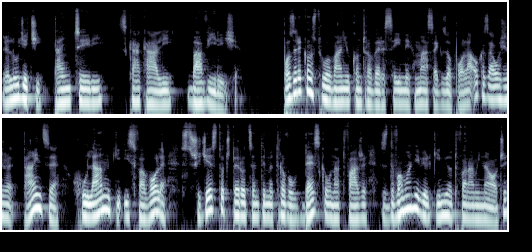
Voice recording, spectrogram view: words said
że ludzie ci tańczyli, skakali, bawili się. Po zrekonstruowaniu kontrowersyjnych masek z Opola okazało się, że tańce, hulanki i swawole z 34-centymetrową deską na twarzy z dwoma niewielkimi otworami na oczy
